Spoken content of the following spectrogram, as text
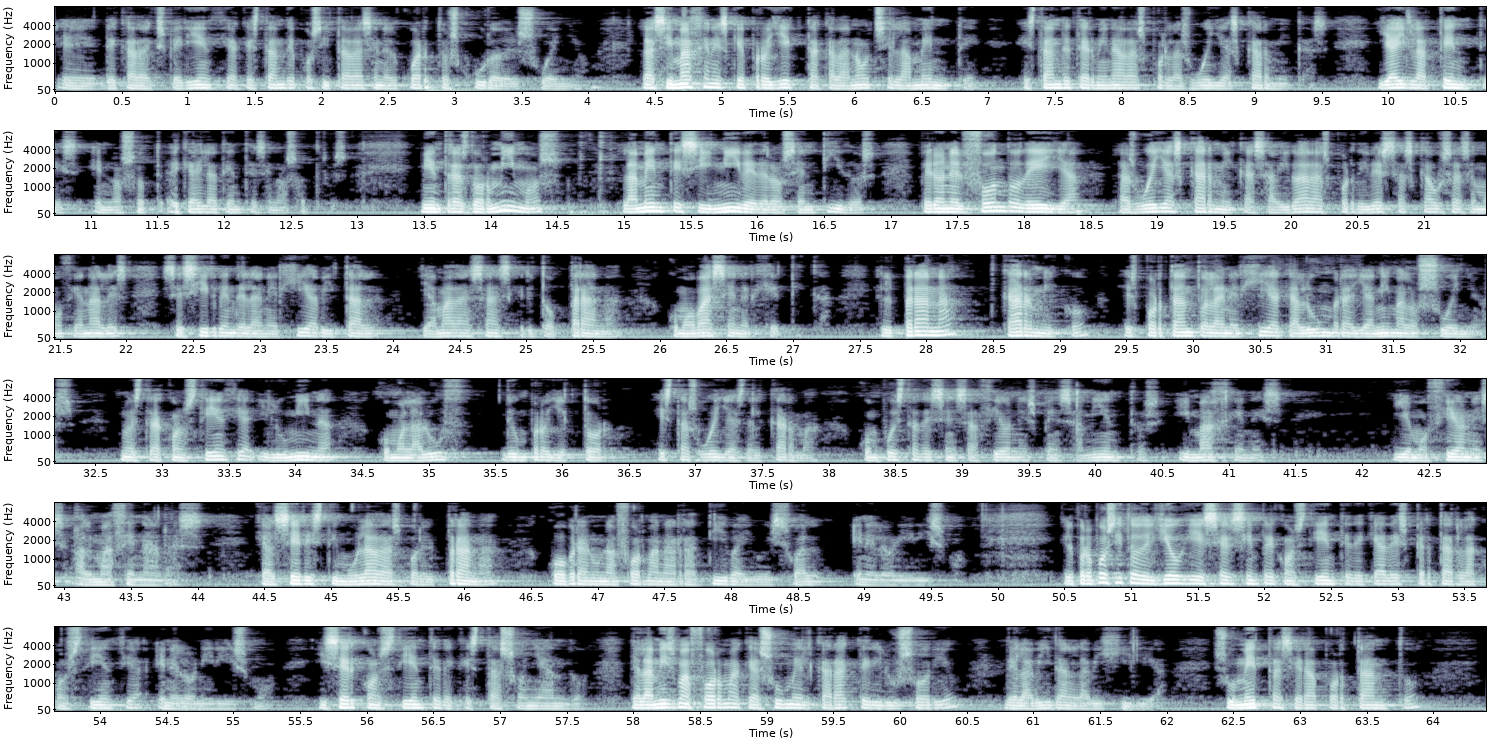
eh, de cada experiencia que están depositadas en el cuarto oscuro del sueño. Las imágenes que proyecta cada noche la mente están determinadas por las huellas kármicas y hay latentes en eh, que hay latentes en nosotros. Mientras dormimos, la mente se inhibe de los sentidos, pero en el fondo de ella las huellas kármicas avivadas por diversas causas emocionales se sirven de la energía vital, llamada en sánscrito prana, como base energética. El prana kármico es por tanto la energía que alumbra y anima los sueños. Nuestra conciencia ilumina como la luz de un proyector estas huellas del karma, compuesta de sensaciones, pensamientos, imágenes y emociones almacenadas, que al ser estimuladas por el prana cobran una forma narrativa y visual en el onirismo. El propósito del yogi es ser siempre consciente de que ha de despertar la conciencia en el onirismo y ser consciente de que está soñando, de la misma forma que asume el carácter ilusorio de la vida en la vigilia. Su meta será, por tanto,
